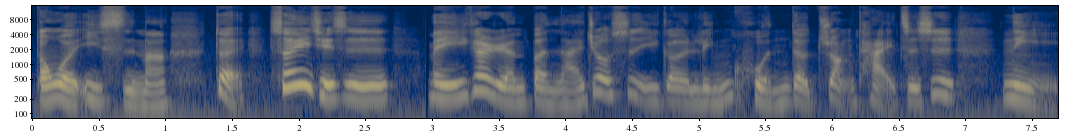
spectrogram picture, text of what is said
懂我意思吗？对，所以其实。每一个人本来就是一个灵魂的状态，只是你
